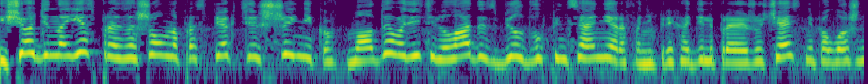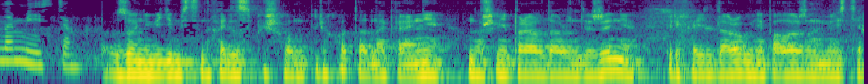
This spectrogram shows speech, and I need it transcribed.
Еще один наезд произошел на проспекте Шинников. Молодой водитель «Лады» сбил двух пенсионеров. Они переходили проезжую часть в неположенном месте. В зоне видимости находился пешеходный переход, однако они в нарушении правил дорожного движения переходили дорогу в неположенном месте.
